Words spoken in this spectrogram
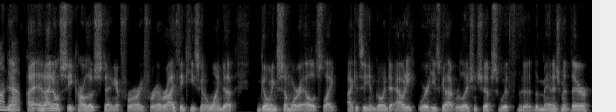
on that. Yeah, I, and I don't see Carlos staying at Ferrari forever. I think he's going to wind up going somewhere else like I could see him going to Audi, where he's got relationships with the, the management there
